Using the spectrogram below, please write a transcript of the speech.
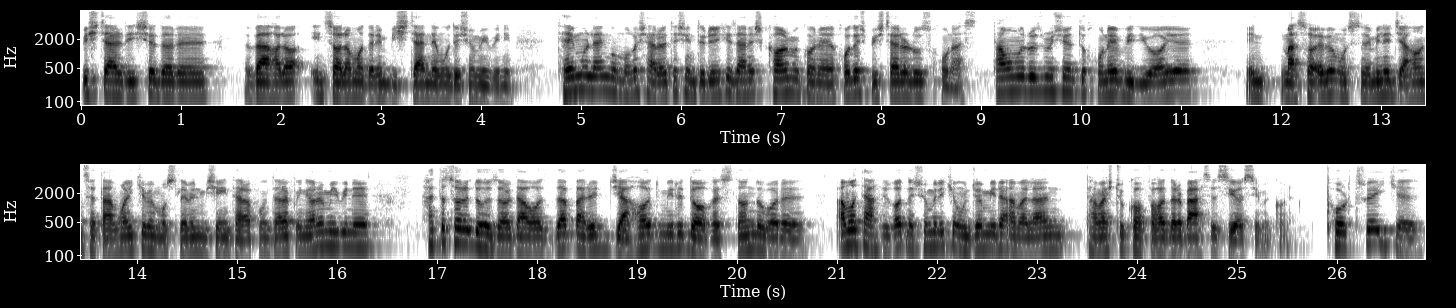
بیشتر ریشه داره و حالا این سالا ما داریم بیشتر نمودش رو می‌بینیم. تیمور لنگ اون موقع شرایطش اینطوریه که زنش کار می‌کنه خودش بیشتر روز خونه است. تمام روز میشین تو خونه ویدیوهای این مصائب مسلمین جهان ستم هایی که به مسلمین میشه این طرف اون طرف اینا رو می‌بینه. حتی سال 2012 برای جهاد میره داغستان دوباره. اما تحقیقات نشون میده که اونجا میره عملا تمش تو کافه ها داره بحث سیاسی می‌کنه. پورتری که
